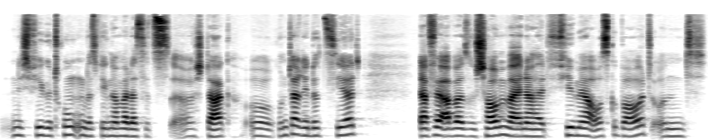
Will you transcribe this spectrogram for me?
nicht viel getrunken, deswegen haben wir das jetzt äh, stark äh, runter reduziert. Dafür aber so Schaumweine halt viel mehr ausgebaut und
